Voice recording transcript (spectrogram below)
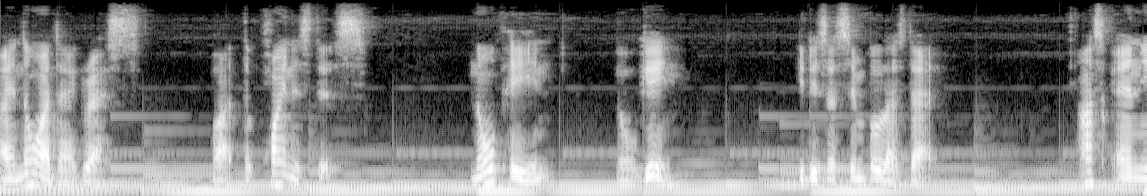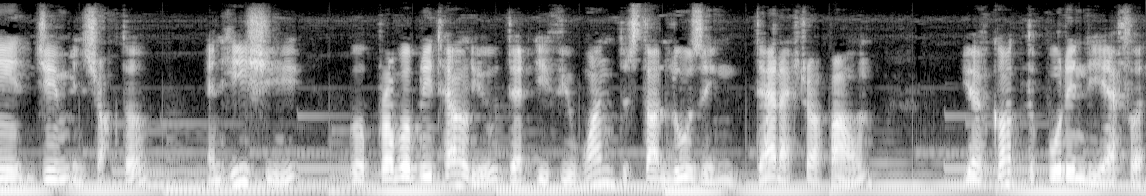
I know I digress, but the point is this no pain, no gain. It is as simple as that. Ask any gym instructor, and he she will probably tell you that if you want to start losing that extra pound, you have got to put in the effort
